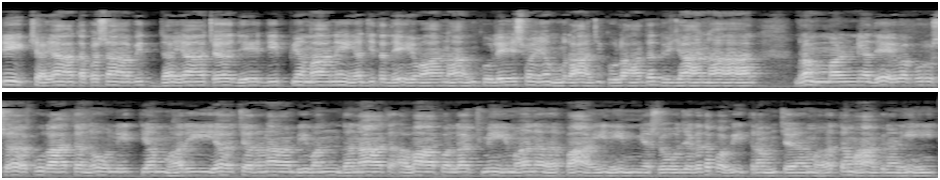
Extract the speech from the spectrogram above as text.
तीक्षया तपसा विद्यया च देदीप्यमाने अजितदेवानां कुले स्वयं राजकुलाद्विजानात् ब्रह्मण्यदेवपुरुष पुरातनो नित्यं हरियचरणाभिवन्दनात् अवाप लक्ष्मीमनपायिनीं यशो जगत्पवित्रं च महतमाग्रणी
